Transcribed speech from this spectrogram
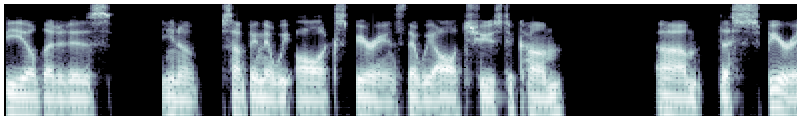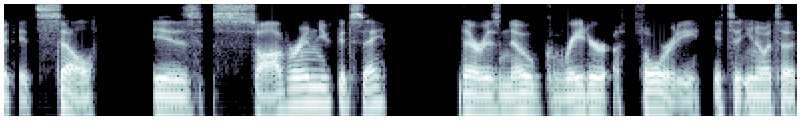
feel that it is, you know, something that we all experience, that we all choose to come. Um, the spirit itself is sovereign, you could say. There is no greater authority. It's a, you know, it's a,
